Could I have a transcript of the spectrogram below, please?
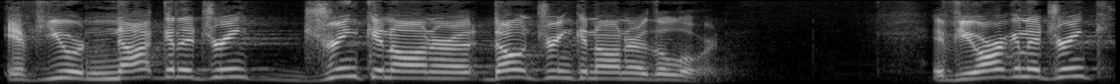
If you're not going to drink, drink in honor, don't drink in honor of the Lord. If you are going to drink,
